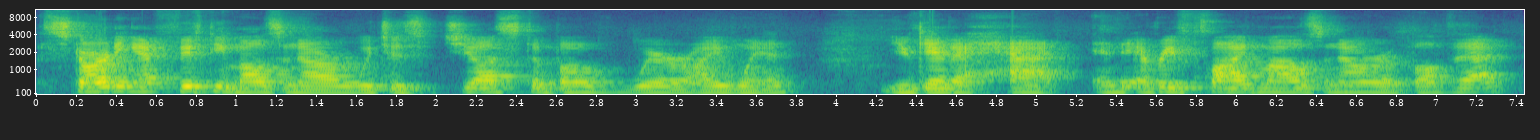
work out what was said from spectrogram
starting at 50 miles an hour, which is just above where I went, you get a hat. And every five miles an hour above that,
